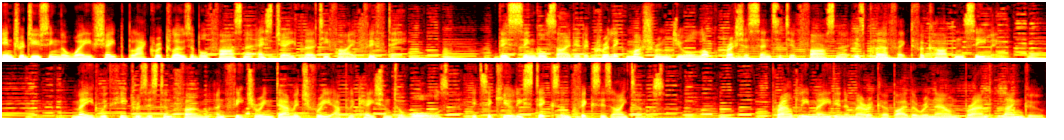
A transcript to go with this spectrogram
Introducing the wave-shaped black reclosable fastener SJ3550. This single-sided acrylic mushroom dual lock pressure-sensitive fastener is perfect for carton sealing. Made with heat-resistant foam and featuring damage-free application to walls, it securely sticks and fixes items. Proudly made in America by the renowned brand Langu,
